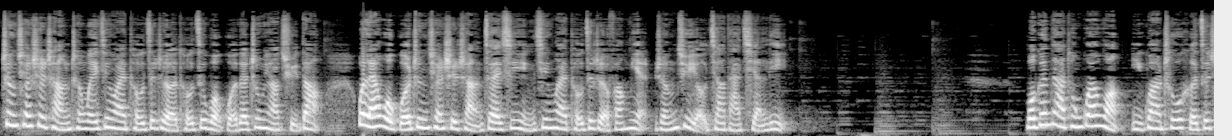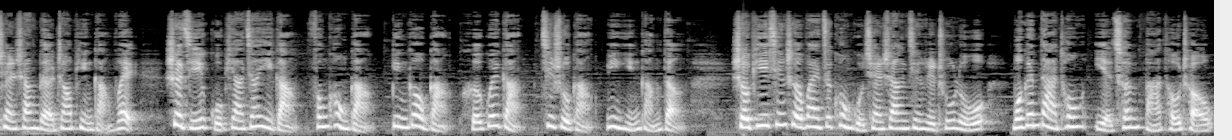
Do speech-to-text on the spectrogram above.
证券市场成为境外投资者投资我国的重要渠道，未来我国证券市场在吸引境外投资者方面仍具有较大潜力。摩根大通官网已挂出合资券商的招聘岗位，涉及股票交易岗、风控岗、并购岗、合规岗、技术岗、运营岗等。首批新设外资控股券商近日出炉，摩根大通、野村拔头筹。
